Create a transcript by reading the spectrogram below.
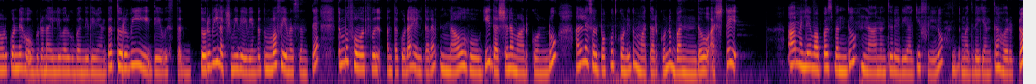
ನೋಡಿಕೊಂಡೇ ಹೋಗ್ಬಿಡೋಣ, ಇಲ್ಲಿವರೆಗೂ ಬಂದಿದ್ದೀವಿ ಅಂತ ತೊರ್ವಿ ದೇವಸ್ಥಾನ, ತೊರವಿ ಲಕ್ಷ್ಮೀ ದೇವಿ ಅಂತ ತುಂಬ ಫೇಮಸ್ ಅಂತೆ, ತುಂಬ ಪವರ್ಫುಲ್ ಅಂತ ಕೂಡ ಹೇಳ್ತಾರೆ. ನಾವು ಹೋಗಿ ದರ್ಶನ ಮಾಡಿಕೊಂಡು ಅಲ್ಲೇ ಸ್ವಲ್ಪ ಕೂತ್ಕೊಂಡಿದ್ದು ಮಾತಾಡಿಕೊಂಡು ಬಂದು ಅಷ್ಟೇ ಆಮೇಲೆ ವಾಪಸ್ ಬಂದು ನಾನಂತೂ ರೆಡಿಯಾಗಿ ಫುಲ್ಲು ಮದುವೆಗೆ ಅಂತ ಹೊರಟು.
